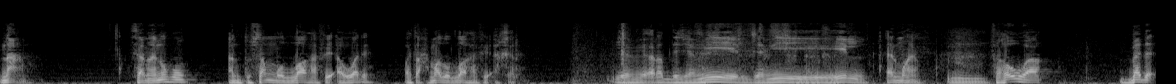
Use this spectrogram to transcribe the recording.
نعم ثمنه أن تسموا الله في أوله وتحمدوا الله في آخره. جميل. رد جميل جميل. المهم مم. فهو بدأ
